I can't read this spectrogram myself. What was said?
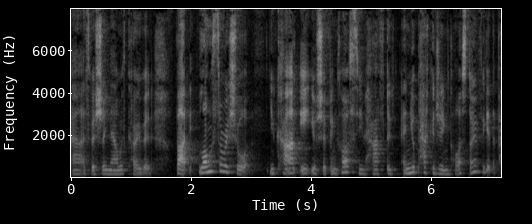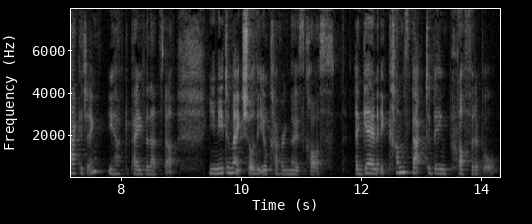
uh, especially now with covid but long story short you can't eat your shipping costs. You have to, and your packaging costs. Don't forget the packaging. You have to pay for that stuff. You need to make sure that you're covering those costs. Again, it comes back to being profitable.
